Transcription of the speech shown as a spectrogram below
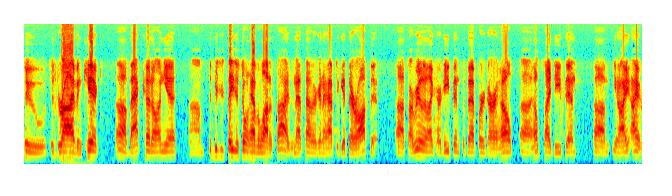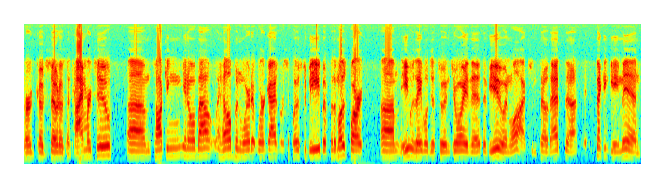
to to drive and kick, uh, back cut on you. Um, they just don't have a lot of size, and that's how they're going to have to get their offense. Uh, so I really like our defensive effort, our help uh, help side defense. Um, you know, I, I heard Coach Sotos a time or two um, talking, you know, about help and where to, where guys were supposed to be. But for the most part, um, he was able just to enjoy the the view and watch. And so that's uh, second game in.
